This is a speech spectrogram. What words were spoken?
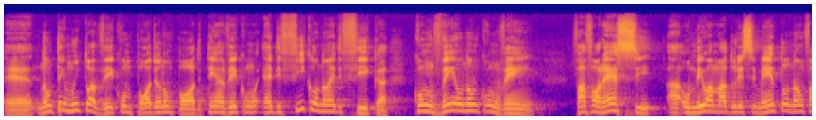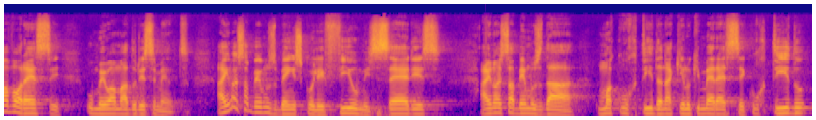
é, não tem muito a ver com pode ou não pode, tem a ver com edifica ou não edifica, convém ou não convém, favorece a, o meu amadurecimento ou não favorece o meu amadurecimento. Aí nós sabemos bem escolher filmes, séries, aí nós sabemos dar uma curtida naquilo que merece ser curtido.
